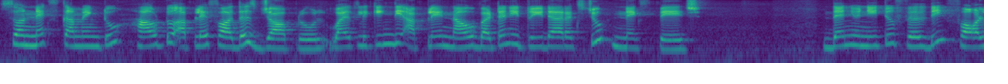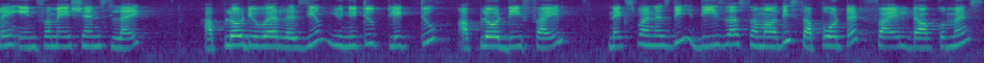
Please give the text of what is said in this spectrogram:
So next coming to how to apply for this job role. While clicking the apply now button it redirects to next page. Then you need to fill the following informations like upload your resume. You need to click to upload the file. Next one is the, these are some of the supported file documents.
